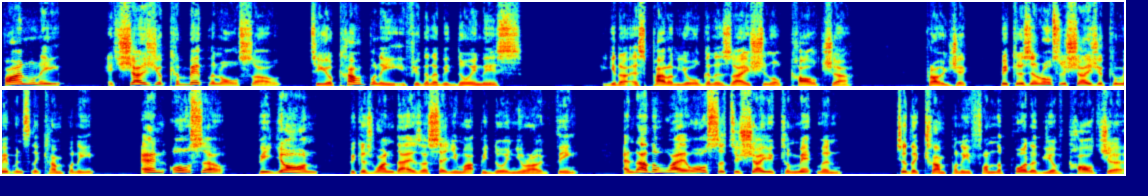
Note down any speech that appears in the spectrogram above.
Finally, it shows your commitment also to your company if you're going to be doing this, you know, as part of your organizational culture project, because it also shows your commitment to the company and also beyond, because one day, as I said, you might be doing your own thing. Another way also to show your commitment to the company from the point of view of culture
